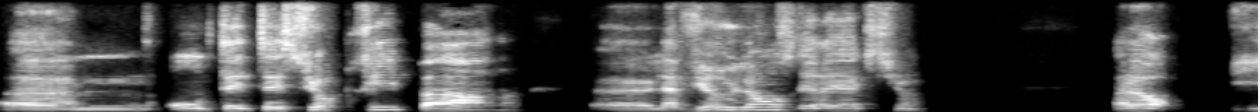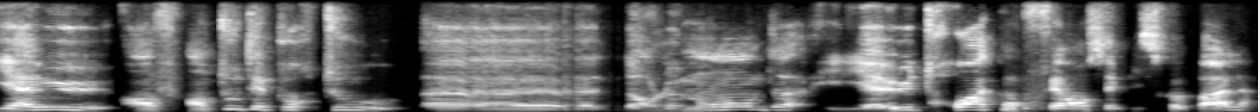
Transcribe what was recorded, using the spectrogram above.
ont été surpris par euh, la virulence des réactions. Alors, il y a eu, en, tout et pour tout, euh, dans le monde, il y a eu trois conférences épiscopales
